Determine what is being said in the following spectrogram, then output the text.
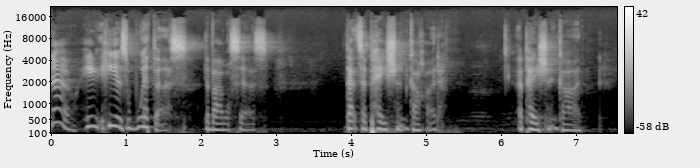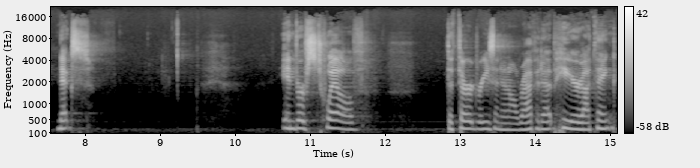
No, he, he is with us, the Bible says. That's a patient God. A patient God. Next, in verse 12, the third reason, and I'll wrap it up here, I think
